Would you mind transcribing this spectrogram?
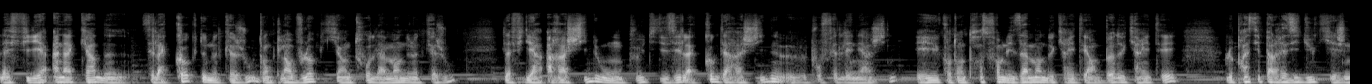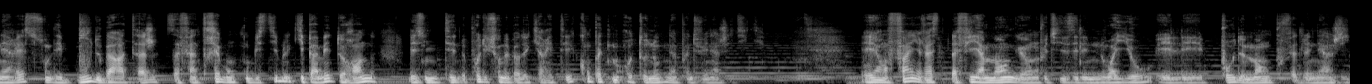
La filière anacarde, c'est la coque de notre cajou, donc l'enveloppe qui entoure l'amande de notre cajou la filière arachide où on peut utiliser la coque d'arachide euh, pour faire de l'énergie. Et quand on transforme les amandes de karité en beurre de karité, le principal résidu qui est généré, ce sont des bouts de barattage. Ça fait un très bon combustible qui permet de rendre les unités de production de beurre de karité complètement autonomes d'un point de vue énergétique. Et enfin, il reste la filière mangue. On peut utiliser les noyaux et les peaux de mangue pour faire de l'énergie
